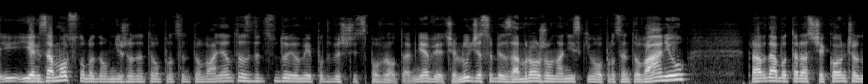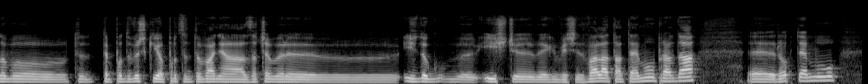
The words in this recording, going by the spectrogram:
jak za mocno będą obniżone te oprocentowania, no to zdecydują je podwyższyć z powrotem. Nie wiecie, ludzie sobie zamrożą na niskim oprocentowaniu, prawda? Bo teraz się kończą, no bo te, te podwyżki oprocentowania zaczęły yy, iść, do, yy, iść, jak wiecie, dwa lata temu, prawda? Rok temu E,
